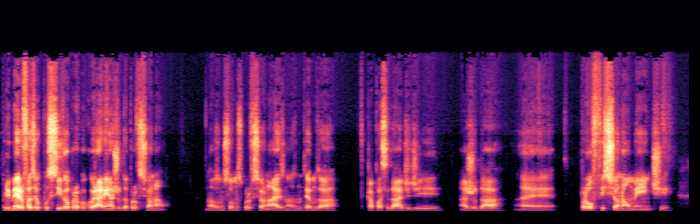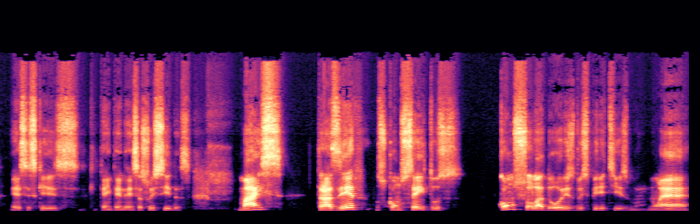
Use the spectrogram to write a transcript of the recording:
Primeiro, fazer o possível para procurarem ajuda profissional. Nós não somos profissionais, nós não temos a capacidade de ajudar é, profissionalmente esses que, que têm tendências suicidas. Mas trazer os conceitos consoladores do Espiritismo, não é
